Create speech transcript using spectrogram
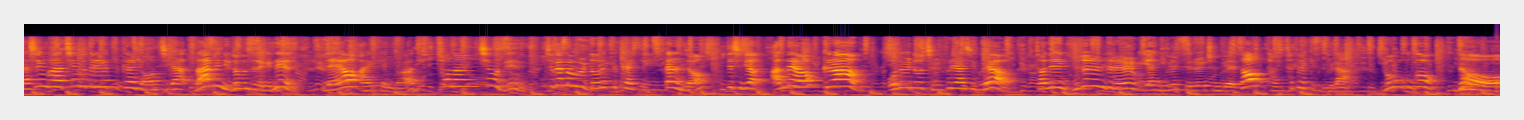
자신과 친구들이 획득한 경험치가 많은 유저분들에게는 레어 아이템과 추천한 칭호 등 추가 선물도 획득할 수 있다는 점 잊으시면 안 돼요. 그럼 오늘도 줄풀이 하시고요. 저는 유저님들을 위한 이벤트를 준비해서 다시 찾아뵙겠습니다. 농구공 더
